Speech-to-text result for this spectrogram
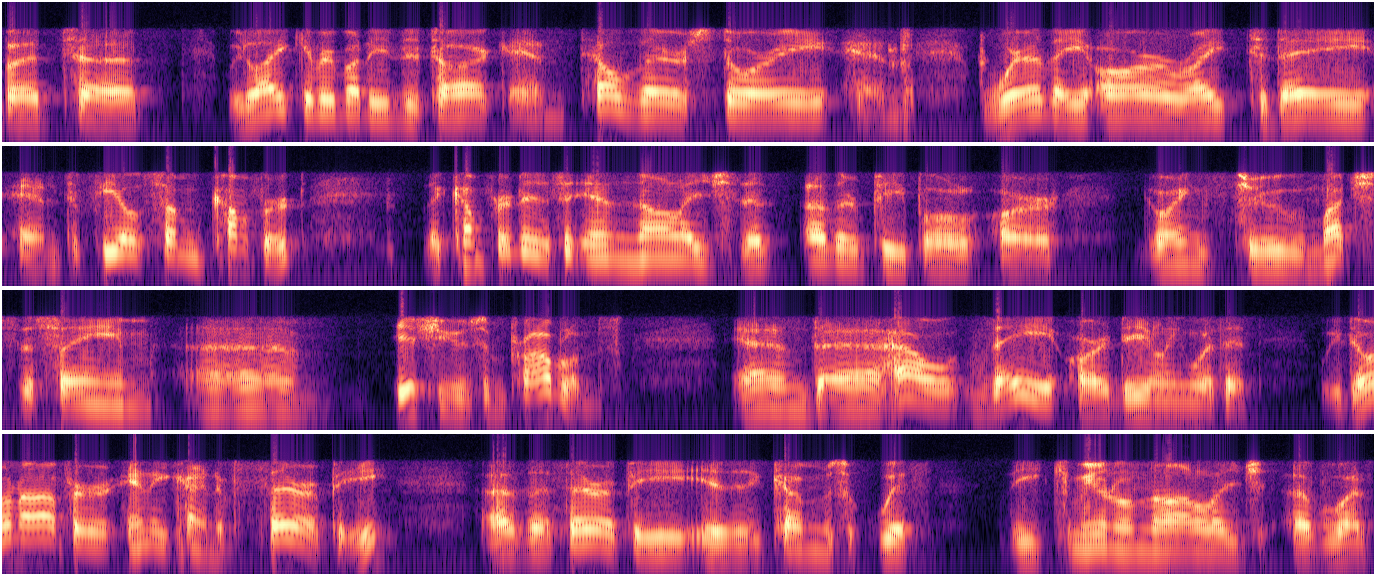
but uh, we like everybody to talk and tell their story and where they are right today, and to feel some comfort. The comfort is in knowledge that other people are going through much the same uh, issues and problems, and uh, how they are dealing with it. We don't offer any kind of therapy. Uh, the therapy is it comes with the communal knowledge of what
